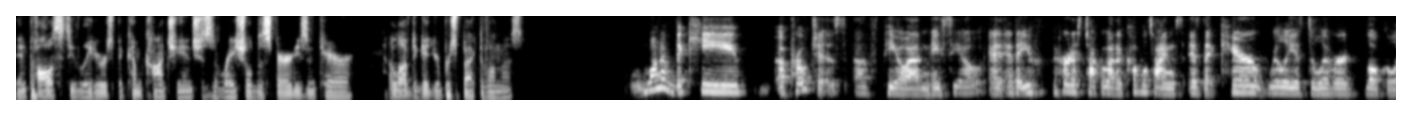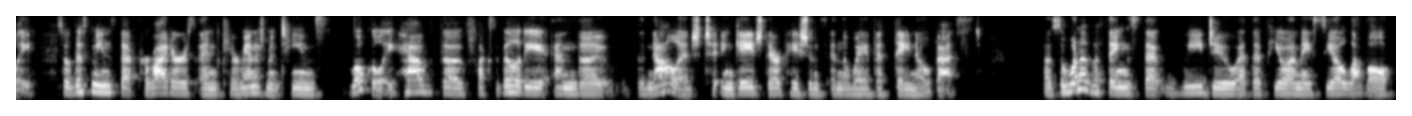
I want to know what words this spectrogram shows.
and policy leaders become conscientious of racial disparities in care? I'd love to get your perspective on this. One of the key approaches of POM ACO that you've heard us talk about a couple times is that care really is delivered locally. So this means that providers and care management teams locally have the flexibility and the, the knowledge to engage their patients in the way that they know best. Uh, so one of the things that we do at the POMACO level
